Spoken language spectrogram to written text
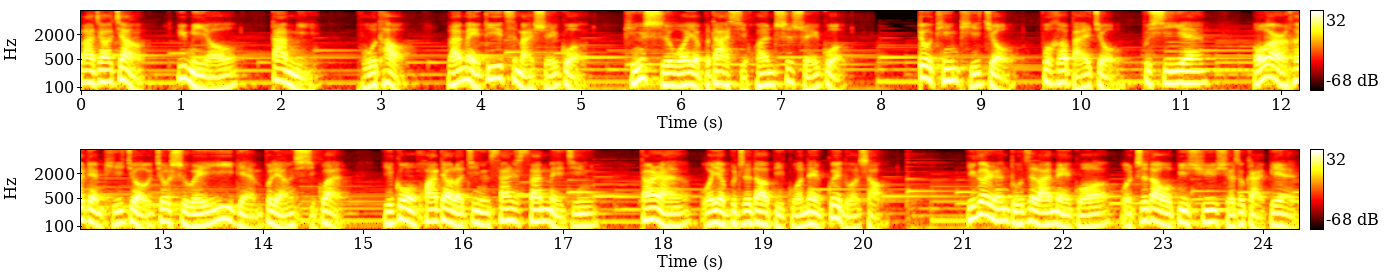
辣椒酱、玉米油、大米、葡萄。来美第一次买水果，平时我也不大喜欢吃水果。又听啤酒，不喝白酒，不吸烟，偶尔喝点啤酒就是唯一一点不良习惯。一共花掉了近三十三美金。当然，我也不知道比国内贵多少。一个人独自来美国，我知道我必须学着改变，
